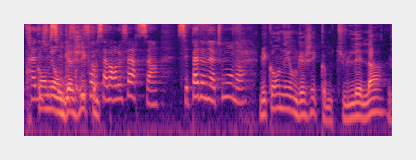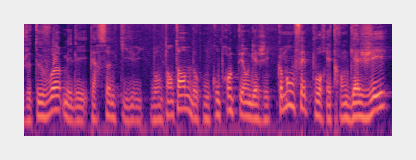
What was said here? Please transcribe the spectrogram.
quand on est engagé. Il faut, savoir le faire, c'est pas donné à tout le monde. Hein. Mais quand on est engagé comme tu l'es là, je te vois, mais les personnes qui vont t'entendre, donc on comprend que tu es engagé. Comment on fait pour être engagé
